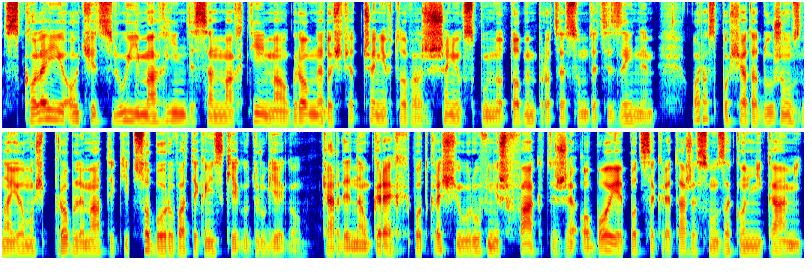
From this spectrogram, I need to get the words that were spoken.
Z kolei ojciec Louis Marin de Saint-Martin ma ogromne doświadczenie w towarzyszeniu wspólnotowym procesom decyzyjnym oraz posiada dużą znajomość problematyki Soboru Watykańskiego II. Kardynał Grech podkreślił również fakt, że oboje podsekretarze są zakonnikami,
